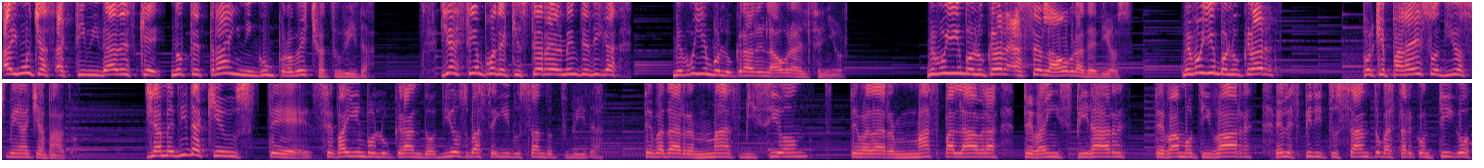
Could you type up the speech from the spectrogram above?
hay muchas actividades que no te traen ningún provecho a tu vida. Ya es tiempo de que usted realmente diga, me voy a involucrar en la obra del Señor. Me voy a involucrar a hacer la obra de Dios. Me voy a involucrar porque para eso Dios me ha llamado. Y a medida que usted se vaya involucrando, Dios va a seguir usando tu vida. Te va a dar más visión, te va a dar más palabra, te va a inspirar, te va a motivar. El Espíritu Santo va a estar contigo,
